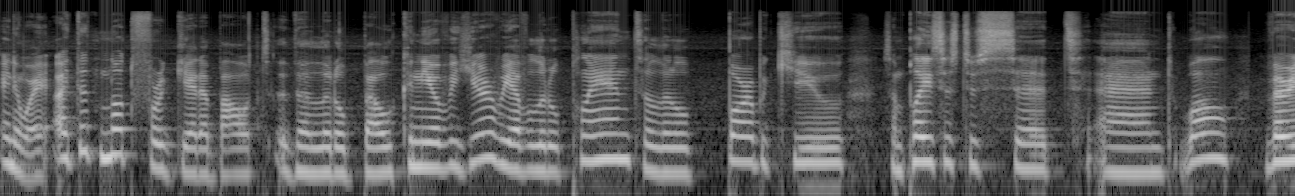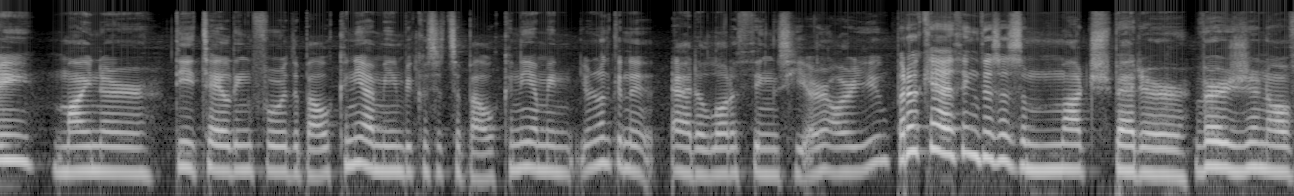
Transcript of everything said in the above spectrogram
Anyway, I did not forget about the little balcony over here. We have a little plant, a little barbecue, some places to sit, and well, very minor detailing for the balcony. I mean, because it's a balcony. I mean, you're not gonna add a lot of things here, are you? But okay, I think this is a much better version of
